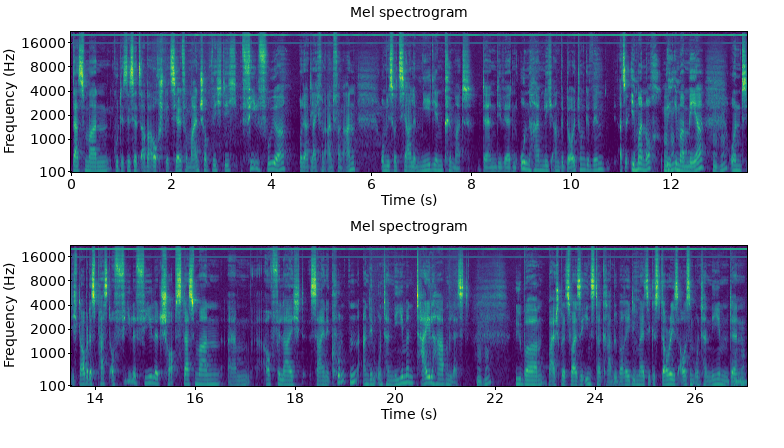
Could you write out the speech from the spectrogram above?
dass man, gut, es ist jetzt aber auch speziell für meinen Job wichtig, viel früher oder gleich von Anfang an um die sozialen Medien kümmert. Denn die werden unheimlich an Bedeutung gewinnen, also immer noch, mhm. immer mehr. Mhm. Und ich glaube, das passt auf viele, viele Jobs, dass man ähm, auch vielleicht seine Kunden an dem Unternehmen teilhaben lässt. Mhm. Über beispielsweise Instagram, über regelmäßige Stories aus dem Unternehmen. Denn mhm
